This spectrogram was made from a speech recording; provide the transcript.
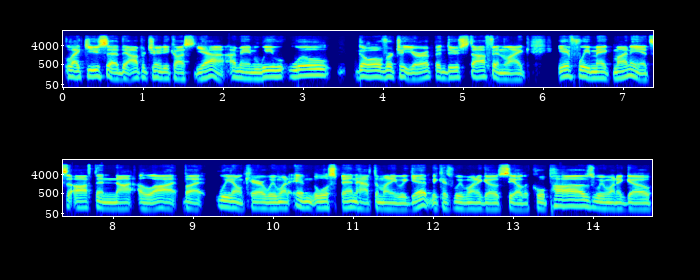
like you said, the opportunity cost. Yeah. I mean, we will go over to Europe and do stuff. And like, if we make money, it's often not a lot, but we don't care. We want, and we'll spend half the money we get because we want to go see all the cool pubs. We want to go,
